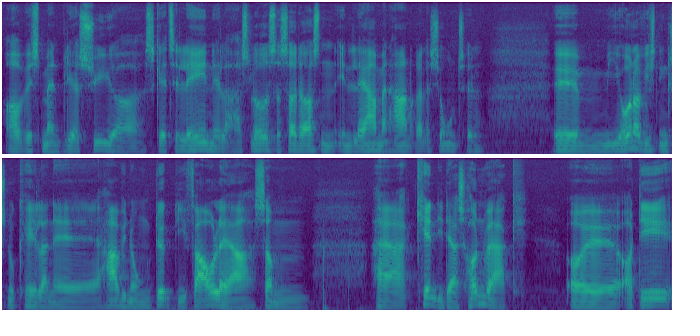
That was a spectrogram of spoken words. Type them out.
Og hvis man bliver syg og skal til lægen eller har slået sig, så er det også en, en lærer, man har en relation til. Øhm, I undervisningslokalerne har vi nogle dygtige faglærere, som har kendt i deres håndværk, og, øh, og det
